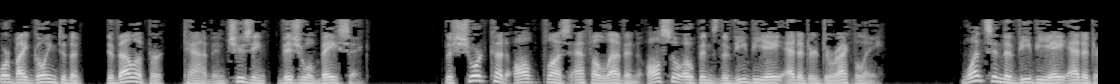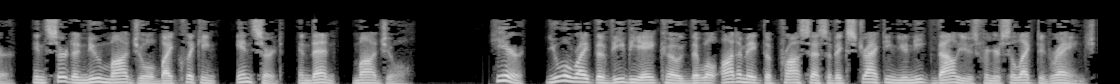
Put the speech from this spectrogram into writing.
or by going to the Developer tab and choosing Visual Basic. The shortcut Alt plus F11 also opens the VBA editor directly. Once in the VBA editor, insert a new module by clicking Insert, and then Module. Here, you will write the VBA code that will automate the process of extracting unique values from your selected range.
